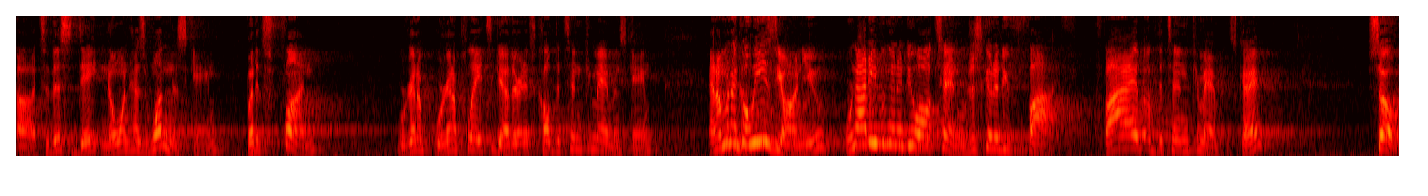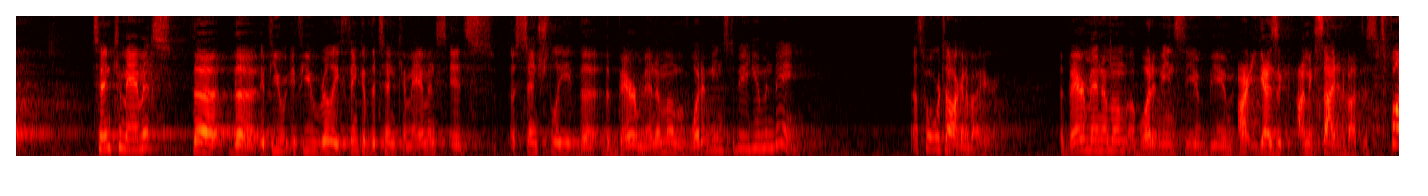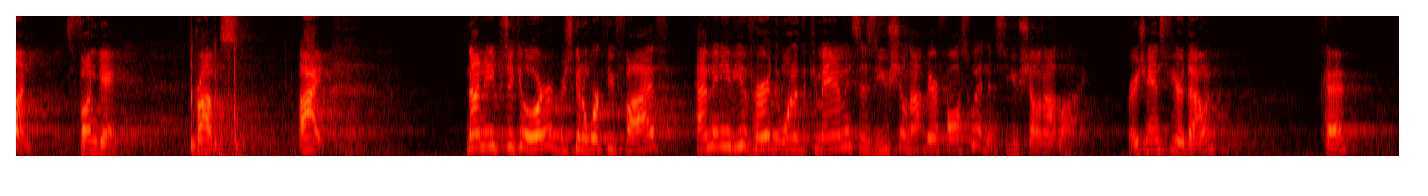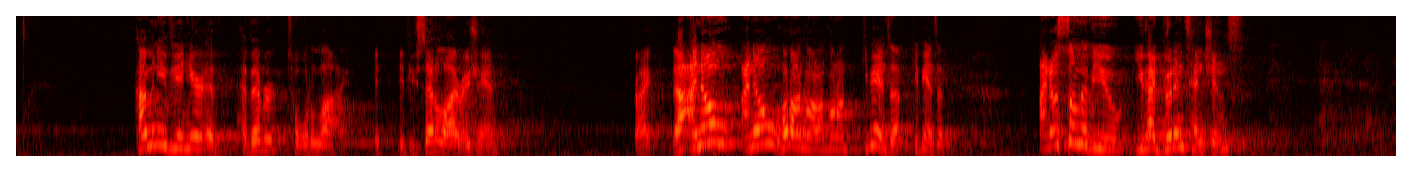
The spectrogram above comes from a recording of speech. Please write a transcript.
uh, to this date, no one has won this game, but it's fun. We're going we're gonna play it together, and it's called the Ten Commandments game. And I'm going to go easy on you. We're not even going to do all ten, we're just going to do five. Five of the Ten Commandments, okay? So, Ten Commandments, the, the, if, you, if you really think of the Ten Commandments, it's essentially the, the bare minimum of what it means to be a human being. That's what we're talking about here. The bare minimum of what it means to be a human. All right, you guys, I'm excited about this. It's fun. It's a fun game. Promise. All right. Not in any particular order. We're just going to work through five. How many of you have heard that one of the commandments is you shall not bear false witness? You shall not lie. Raise your hands if you heard that one. Okay. How many of you in here have, have ever told a lie? If, if you said a lie, raise your hand. Right? Now, I know, I know, hold on, hold on, hold on. Keep your hands up, keep your hands up. I know some of you, you had good intentions.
